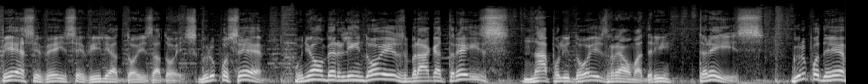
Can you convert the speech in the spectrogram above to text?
PSV e Sevilha 2 a 2. Grupo C, União Berlim 2, Braga 3, Napoli 2, Real Madrid 3. Grupo D,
